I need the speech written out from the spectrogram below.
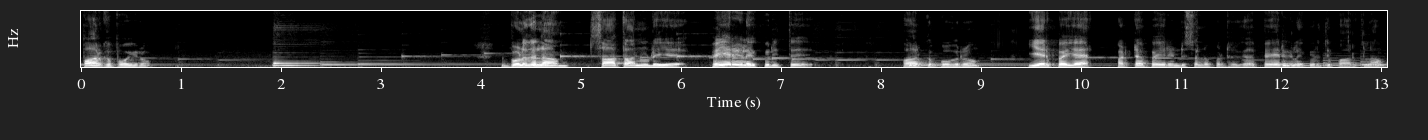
பார்க்க போகிறோம். இப்பொழுது நாம் சாத்தானுடைய பெயர்களை குறித்து பார்க்க போகிறோம். இயற்பெயர் பட்டப்பெயர் என்று சொல்லப்பட்டிருக்க பெயர்களை குறித்து பார்க்கலாம்.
